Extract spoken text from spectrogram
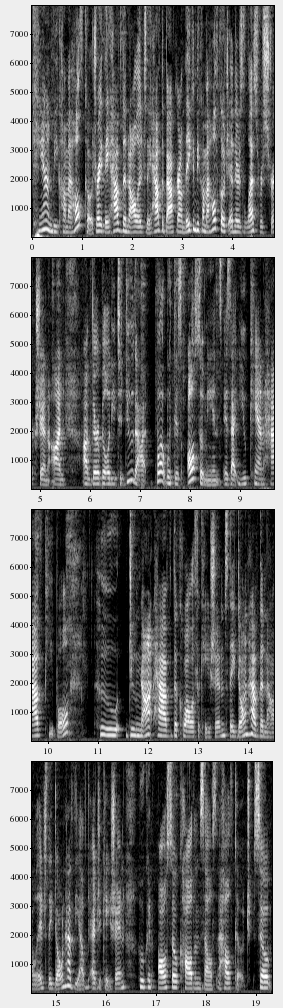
can become a health coach, right? They have the knowledge, they have the background, they can become a health coach, and there's less restriction on um, their ability to do that. But what this also means is that you can have people who do not have the qualifications, they don't have the knowledge, they don't have the education, who can also call themselves a health coach. So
